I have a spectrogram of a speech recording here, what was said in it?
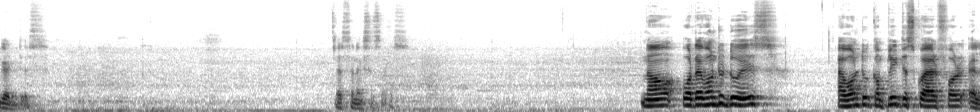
get this. That's an exercise. Now, what I want to do is I want to complete the square for L.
